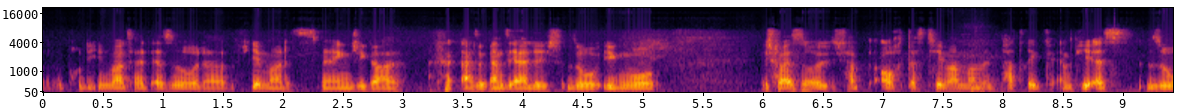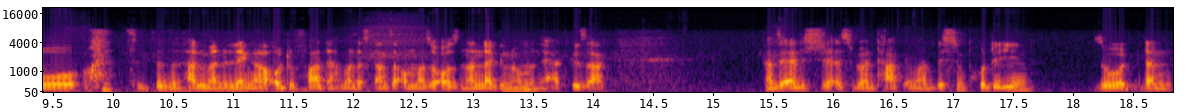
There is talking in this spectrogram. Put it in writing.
eine Proteinmahlzeit esse oder viermal, das ist mir eigentlich egal. Also ganz ehrlich, so irgendwo, ich weiß nur, ich habe auch das Thema mal mit Patrick MPS so, dann hatten wir eine längere Autofahrt, da haben wir das Ganze auch mal so auseinandergenommen und er hat gesagt, ganz ehrlich, ich esse über den Tag immer ein bisschen Protein, so, dann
